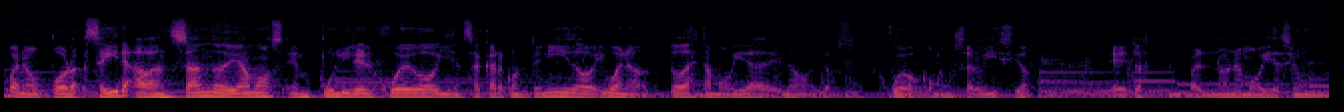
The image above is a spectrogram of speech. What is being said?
bueno, por seguir avanzando, digamos, en pulir el juego y en sacar contenido. Y bueno, toda esta movida de ¿no? los juegos como un servicio. Eh, no una movida, sino un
